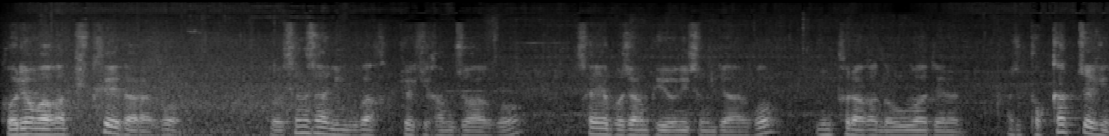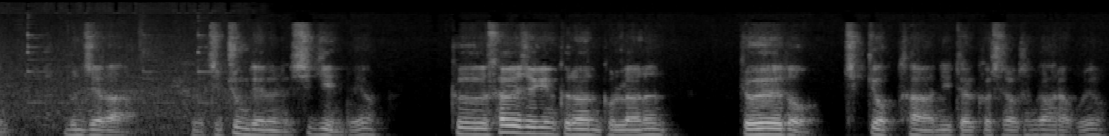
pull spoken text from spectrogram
고령화가 피크에 달하고 또 생산 인구가 급격히 감소하고 사회 보장 비용이 증대하고 인프라가 노후화되는 아주 복합적인 문제가 그 집중되는 시기인데요. 그 사회적인 그런 곤란은 교회도 직격탄이 될 것이라고 생각을 하고요.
